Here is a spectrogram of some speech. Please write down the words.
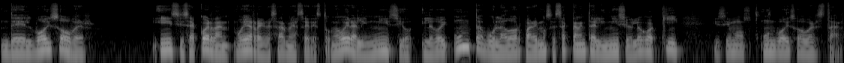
del voiceover, y si se acuerdan, voy a regresarme a hacer esto. Me voy a ir al inicio y le doy un tabulador para irnos exactamente al inicio. Y luego aquí hicimos un voiceover start.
